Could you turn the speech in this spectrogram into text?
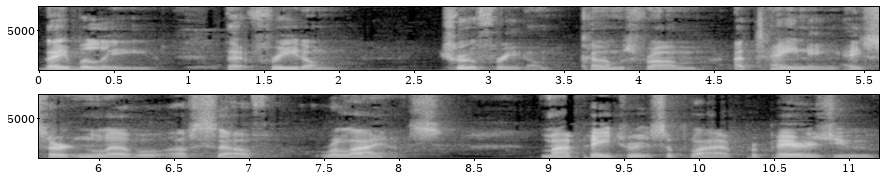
They believe that freedom, true freedom, comes from attaining a certain level of self reliance. My Patriot Supply prepares you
